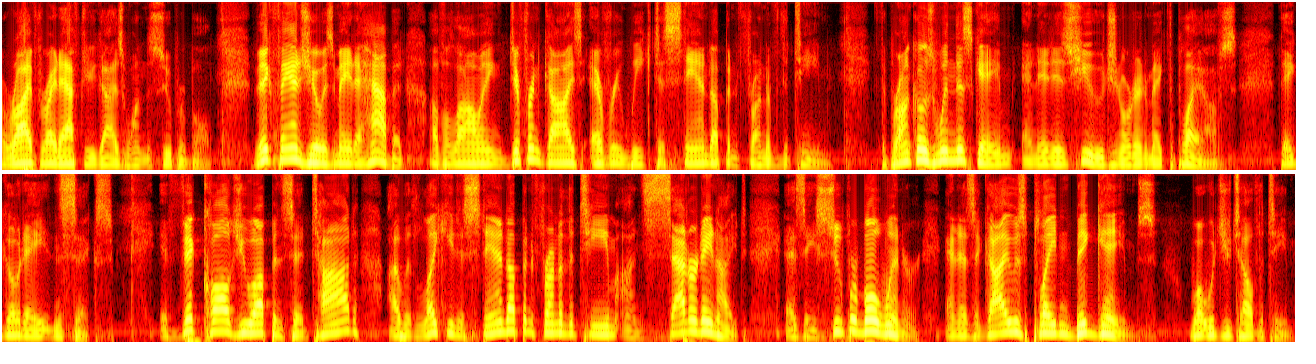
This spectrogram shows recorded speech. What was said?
arrived right after you guys won the Super Bowl. Vic Fangio has made a habit of allowing different guys every week to stand up in front of the team. If the Broncos win this game, and it is huge in order to make the playoffs, they go to 8 and 6. If Vic called you up and said, Todd, I would like you to stand up in front of the team on Saturday night as a Super Bowl winner and as a guy who's played in big games, what would you tell the team?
